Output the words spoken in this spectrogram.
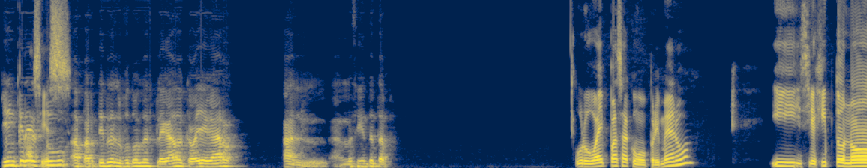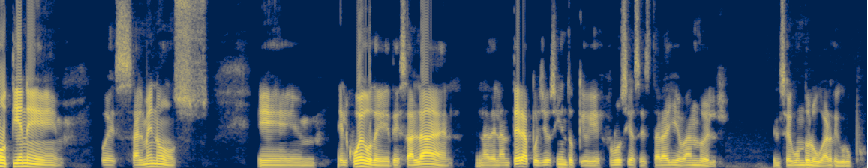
¿Quién crees tú, a partir del fútbol desplegado, que va a llegar al, a la siguiente etapa? Uruguay pasa como primero, y si Egipto no tiene, pues al menos eh, el juego de, de Salah en la delantera, pues yo siento que Rusia se estará llevando el, segundo lugar de grupo.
